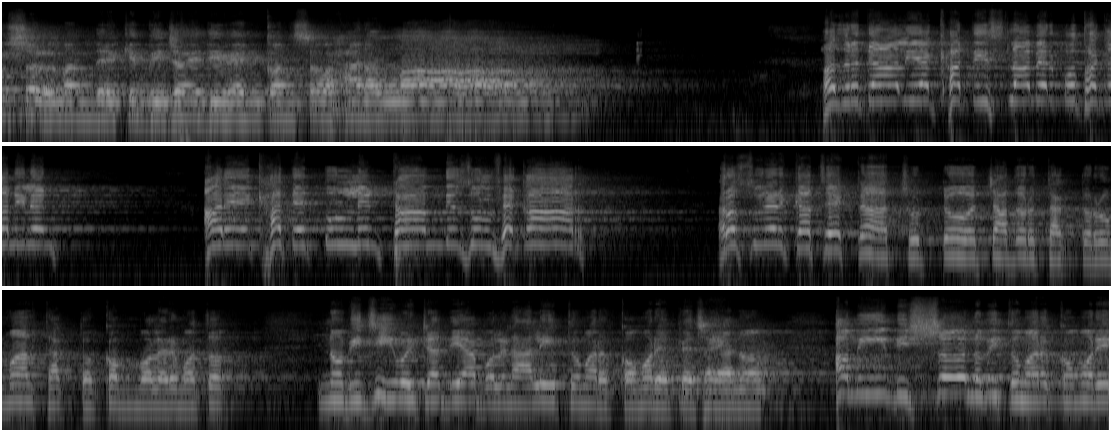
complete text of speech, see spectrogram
মুসলমানদেরকে বিজয় দিবেন কনসোহান হজরত আলী এক হাতে ইসলামের পতাকা নিলেন, আর এক হাতে তুললেন টান জুলফেকার। রসুলের কাছে একটা ছোট্ট চাদর থাকতো, রুমাল থাকতো, কম্বলের মতো। নবীজি ওইটা দিয়া বলেন, আলী, তোমার কোমরে পেছায়ানো। আমি বিশ্ব নবী, তোমার কোমরে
